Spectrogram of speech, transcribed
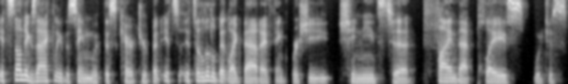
it's not exactly the same with this character but it's it's a little bit like that i think where she she needs to find that place which is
